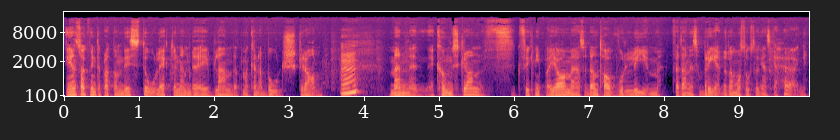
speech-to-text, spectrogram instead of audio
En sak vi inte pratat om, det är storlek. Du nämnde ibland att man kan ha bordsgran. Men eh, kungsgran förknippar jag med, alltså den tar volym för att den är så bred och den måste också vara ganska hög.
